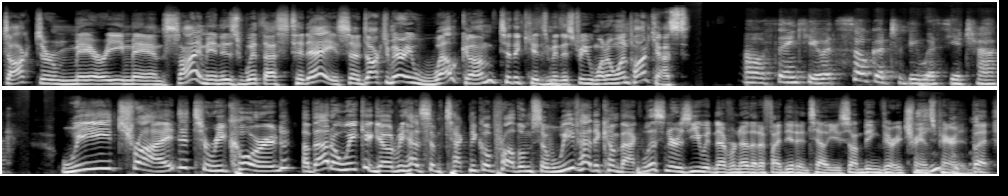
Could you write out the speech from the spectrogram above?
Dr. Mary Manz Simon is with us today. So, Dr. Mary, welcome to the Kids Ministry 101 podcast. Oh, thank you. It's so good to be with you, Chuck. We tried to record about a week ago and we had some technical problems. So we've had to come back. Listeners, you would never know that if I didn't tell you. So I'm being very transparent. but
